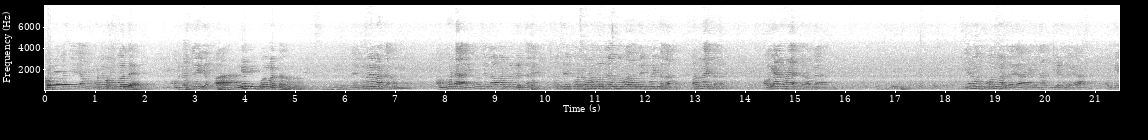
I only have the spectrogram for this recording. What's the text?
ಅವ್ರ ಸಮಸ್ಯೆ ಅವ್ನು ಕೋಟೆ ಒಣಗೋಗುತ್ತೆ ಅವ್ನ ಕಷ್ಟ ಇದೆ. ಹಂಗೆ ಫೋನ್ ಮಾಡ್ತಾನ ಅವನು. ಸುಮ್ಮನೆ ಮಾಡ್ತಾನ? ಅವನು ತೋಟ ಎಷ್ಟು ವರ್ಷ ಕಾಪಾಡ್ಕೊಂಡು ಇರ್ತಾನೆ ಒಂದ್ಸರಿ ತೋಟ ಒಣಗೋದ್ರೆ ಅವನು ಅವ್ನ ಬೇಕು ಹೋಯ್ತಲ್ಲ ಮರಣ ಆಯ್ತಲ್ಲ ಅವಾಗ ಯಾರು ಹಾಕ್ತಾರ ಅವಾಗ? ಏನೋ ಒಂದು ಫೋನ್ ಮಾಡಿದಾಗ ಏನಾದ್ರು ಹೇಳಿದಾಗ ಅದಕ್ಕೆ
